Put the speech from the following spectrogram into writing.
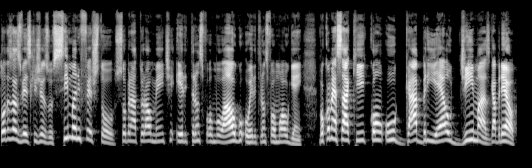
todas as vezes que Jesus se manifestou sobrenaturalmente, ele transformou algo ou ele transformou alguém. Vou começar aqui com o Gabriel Dimas. Gabriel,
